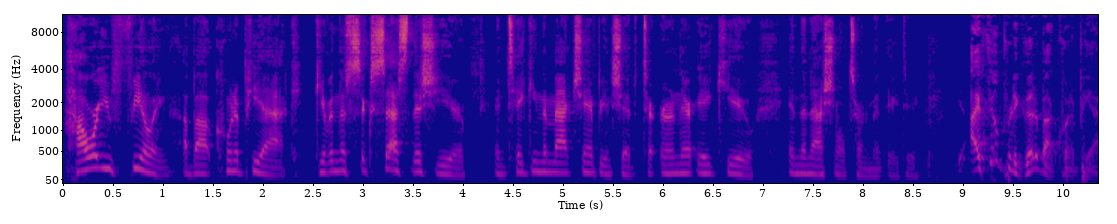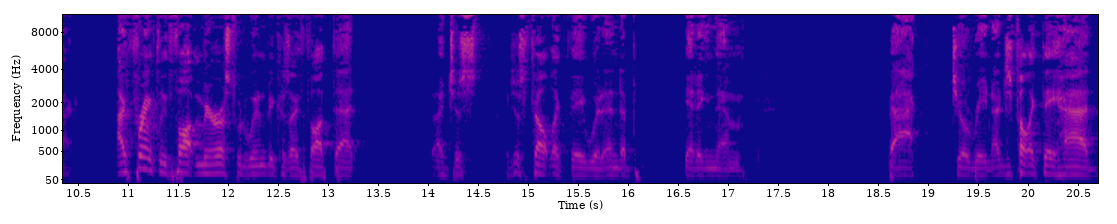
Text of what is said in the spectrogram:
How are you feeling about Quinnipiac given the success this year and taking the MAC championship to earn their AQ in the national tournament, AT? I feel pretty good about Quinnipiac. I frankly thought Marist would win because I thought that I just I just felt like they would end up getting them back Joe Reed. And I just felt like they had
